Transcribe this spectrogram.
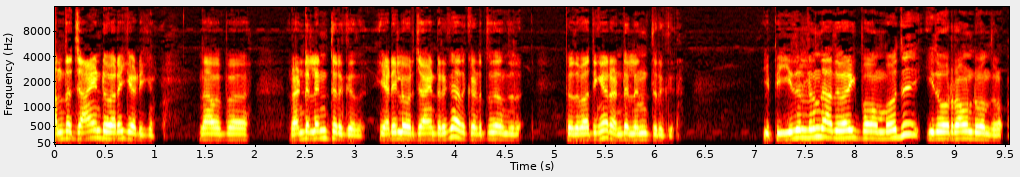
அந்த ஜாயிண்ட் வரைக்கும் அடிக்கும். நான் இப்போ ரெண்டு லென்த் இருக்குது. இடையில ஒரு ஜாயிண்ட் இருக்குது அதுக்கு அடுத்தது அந்த இப்போ இது பார்த்தீங்கன்னா ரெண்டு லென்த் இருக்குது இப்போ இதிலிருந்து அது வரைக்கும் போகும்போது இது ஒரு ரவுண்டு வந்துடும்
